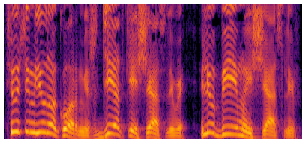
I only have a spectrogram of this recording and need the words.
Всю семью накормишь, детки счастливы, любимый счастлив!»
